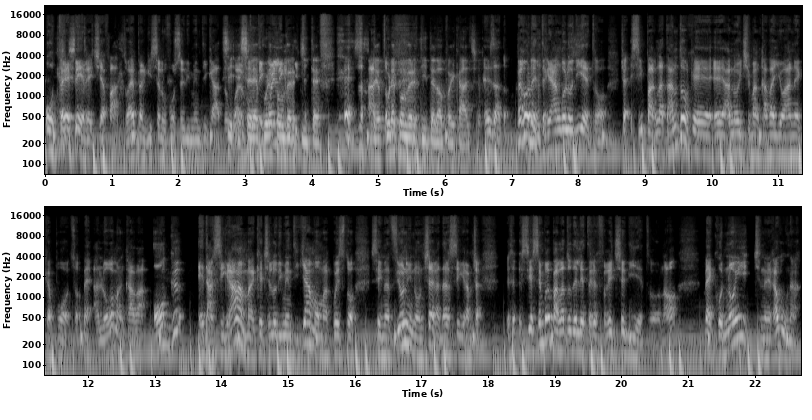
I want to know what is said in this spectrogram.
O tre pere ci ha fatto, eh, per chi se lo fosse dimenticato. Sì, e se le pure convertite. Esatto. Se le pure convertite dopo il calcio. Esatto, però nel triangolo dietro. Cioè, si parla tanto che eh, a noi ci mancava Ioanna e Capozzo. Beh, a loro mancava Og e Darcy Graham, che ce lo dimentichiamo, ma questo Sei Nazioni non c'era Darcy Graham. Cioè, eh, si è sempre parlato delle tre frecce dietro, no? Beh, con noi ce n'era una.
